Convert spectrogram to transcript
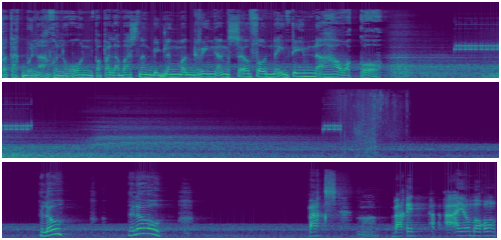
Patakbo na ako noon papalabas nang biglang magring ang cellphone na itim na hawak ko. Hello? Hello? Max, bakit a- ayaw mo akong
